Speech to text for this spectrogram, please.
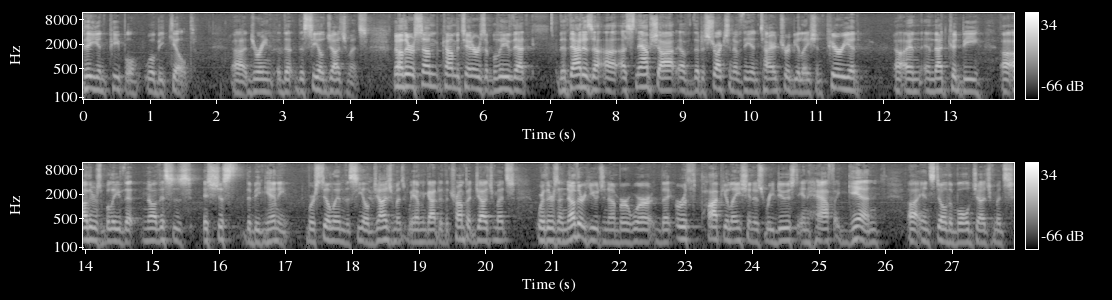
billion people will be killed uh, during the, the seal judgments. Now, there are some commentators that believe that that that is a, a, snapshot of the destruction of the entire tribulation period. Uh, and, and that could be, uh, others believe that, no, this is, it's just the beginning. We're still in the sealed judgments. We haven't got to the trumpet judgments where there's another huge number where the earth population is reduced in half again uh, and still the bowl judgments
